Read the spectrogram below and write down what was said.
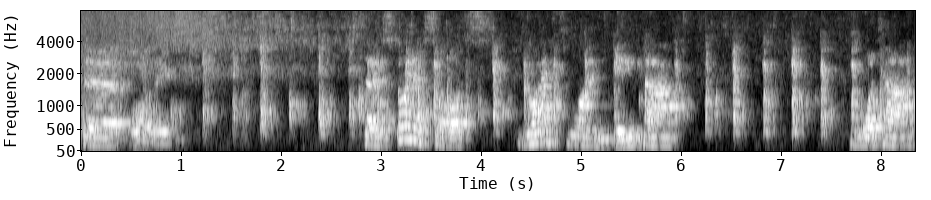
Let's all of this. So soy sauce, rice wine vinegar, water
